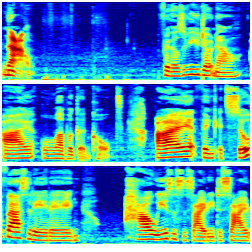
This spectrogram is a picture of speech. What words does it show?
Now, for those of you who don't know, I love a good cult. I think it's so fascinating how we as a society decide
